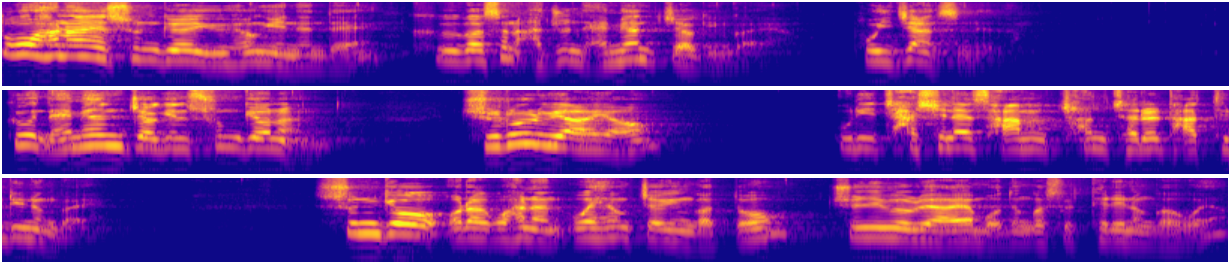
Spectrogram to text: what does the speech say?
또 하나의 순교의 유형이 있는데 그것은 아주 내면적인 거예요. 보이지 않습니다. 그 내면적인 순교는 주를 위하여 우리 자신의 삶 전체를 다 드리는 거예요. 순교라고 하는 외형적인 것도 주님을 위하여 모든 것을 드리는 거고요.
